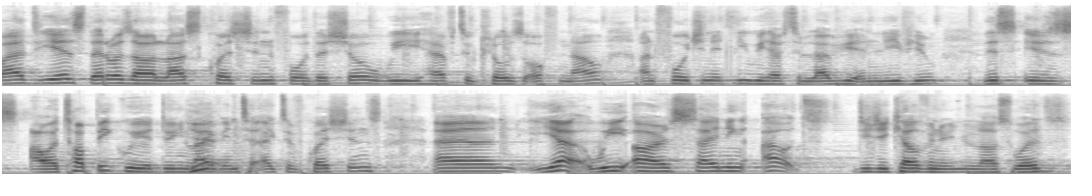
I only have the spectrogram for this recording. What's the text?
But yes, that was our last question for the show. We have to close off now. Unfortunately, we have to love you and leave you. This is our topic. We are doing live interactive questions, and yeah, we are signing out. DJ Kelvin, any last words?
